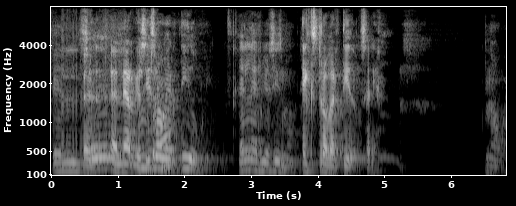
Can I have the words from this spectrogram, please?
El, El- ser el nerviosismo. Introvertido, güey. El nerviosismo. Extrovertido sería. No, güey.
